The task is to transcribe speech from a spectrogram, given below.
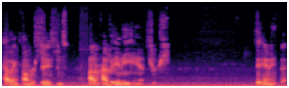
having conversations. I don't have any answers to anything,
